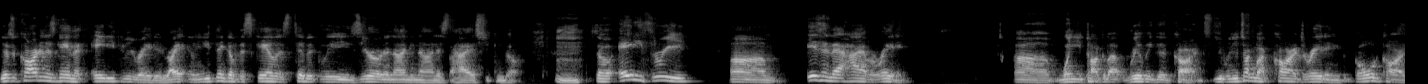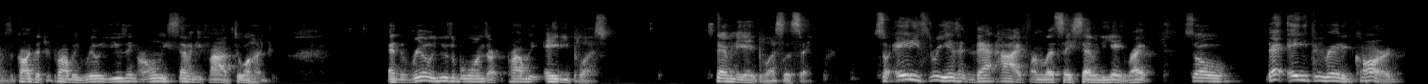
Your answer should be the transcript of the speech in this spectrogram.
There's a card in this game that's 83 rated, right? And when you think of the scale, is typically zero to 99 is the highest you can go. Mm. So 83 um, isn't that high of a rating. Uh, when you talk about really good cards, you, when you talk about cards rating, the gold cards, the cards that you're probably really using are only 75 to 100. And the real usable ones are probably 80 plus, 78 plus, let's say. So 83 isn't that high from, let's say, 78, right? So that 83 rated card,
